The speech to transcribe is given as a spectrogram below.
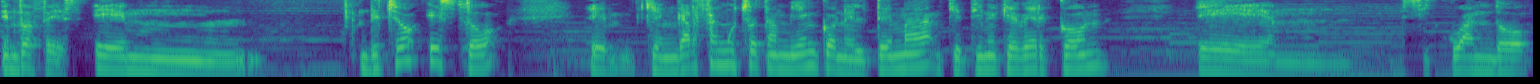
Entonces, em, de hecho, esto em, que engarza mucho también con el tema que tiene que ver con em, si cuando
